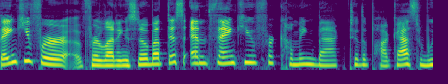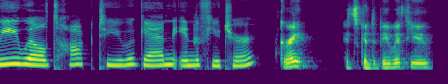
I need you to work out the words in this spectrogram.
thank you for for letting us know about this, and thank you for coming back to the podcast. We will talk to you again in the future. Great. It's good to be with you.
